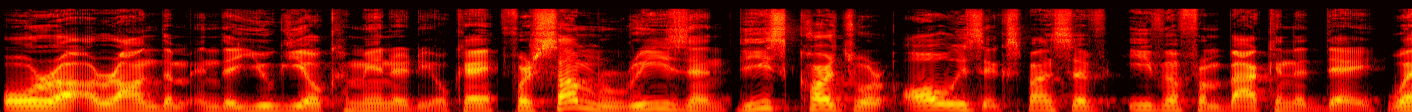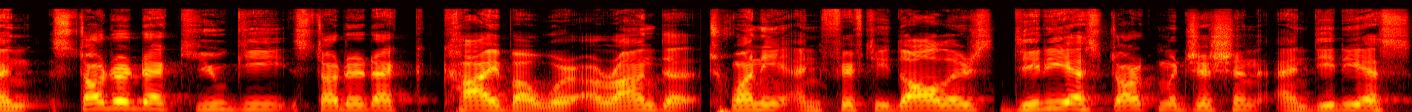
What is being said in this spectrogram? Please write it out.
aura around them in the Yu-Gi-Oh community, okay? For some reason, these cards were always expensive even from back in the day. When starter deck Yugi, starter deck Kaiba were around the 20 and $50, DDS Dark Magician and DDS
